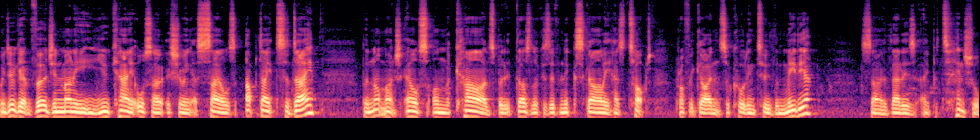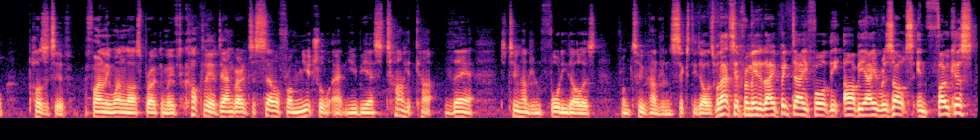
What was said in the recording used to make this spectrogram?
We do get Virgin Money UK also issuing a sales update today, but not much else on the cards. But it does look as if Nick Scali has topped profit guidance according to the media, so that is a potential positive. Finally, one last broker moved. Cochlear downgraded to sell from neutral at UBS. Target cut there to $240 from $260. Well, that's it from me today. Big day for the RBA. Results in focus.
